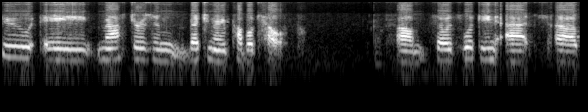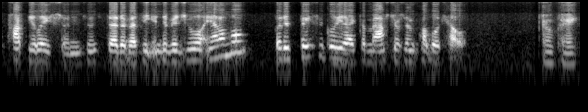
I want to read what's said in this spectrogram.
to a master's in veterinary public health. Um, so it's looking at uh, populations instead of at the individual animal, but it's basically like a master's in public health. Okay.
